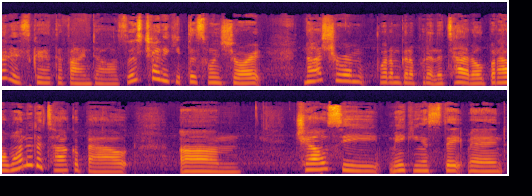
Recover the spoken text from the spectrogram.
What is good, Divine Dolls? Let's try to keep this one short. Not sure what I'm going to put in the title, but I wanted to talk about um, Chelsea making a statement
